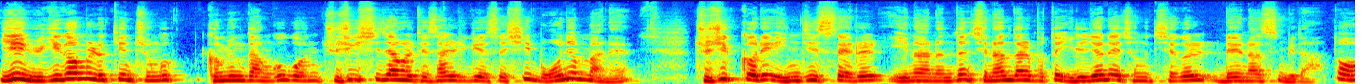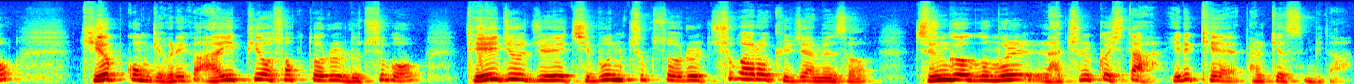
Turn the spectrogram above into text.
이에 위기감을 느낀 중국 금융당국은 주식시장을 되살리기 위해서 15년 만에 주식거래 인지세를 인하는 등 지난달부터 1년의 정책을 내놨습니다. 또 기업 공개, 그러니까 IPO 속도를 늦추고 대주주의 지분 축소를 추가로 규제하면서 증거금을 낮출 것이다. 이렇게 밝혔습니다.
